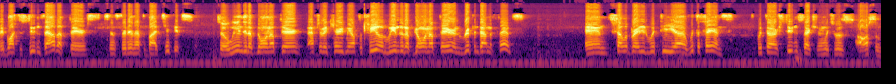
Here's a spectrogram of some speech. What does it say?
they blocked the students out up there since they didn't have to buy tickets. So we ended up going up there after they carried me off the field. We ended up going up there and ripping down the fence and celebrated with the uh, with the fans with our student section, which was awesome.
